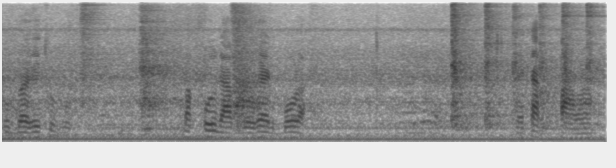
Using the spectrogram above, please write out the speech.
กลุ่มเบอร์ที่ทุกบักปูดาฟูแค่โบล่ะไปตักเปล่านะ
